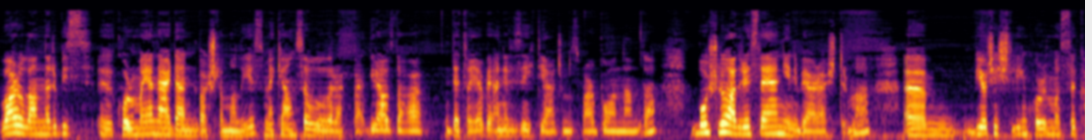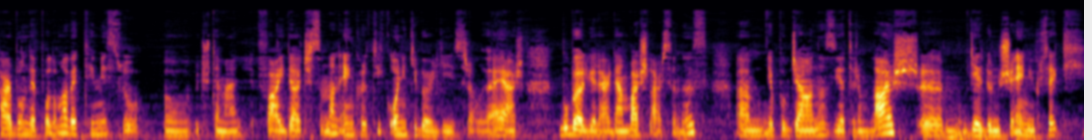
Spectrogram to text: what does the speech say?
var olanları biz e, korumaya nereden başlamalıyız? Mekansal olarak biraz daha detaya ve analize ihtiyacımız var bu anlamda. Boşluğu adresleyen yeni bir araştırma. Biyoçeşitliliğin korunması, karbon depolama ve temiz su üç temel fayda açısından en kritik 12 bölgeyi sıralıyor. Eğer bu bölgelerden başlarsanız yapacağınız yatırımlar geri dönüşü en yüksek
